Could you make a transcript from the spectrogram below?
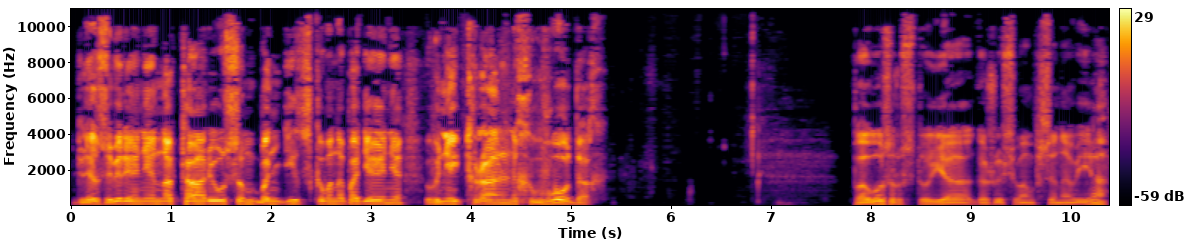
для заверения нотариусом бандитского нападения в нейтральных водах». — По возрасту я гожусь вам в сыновья,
